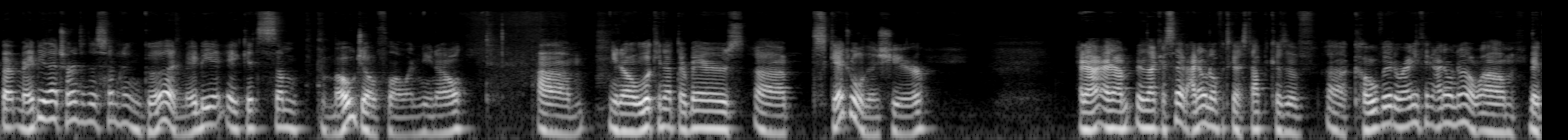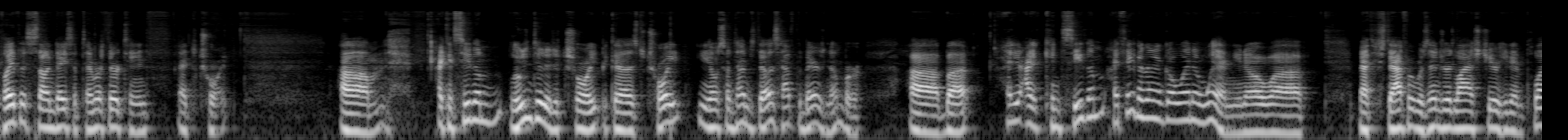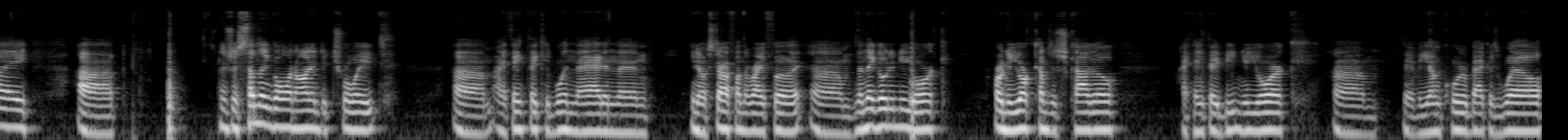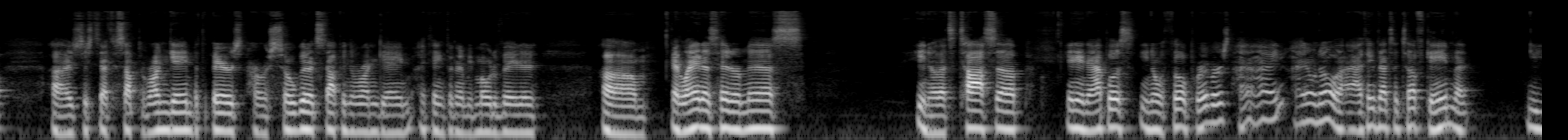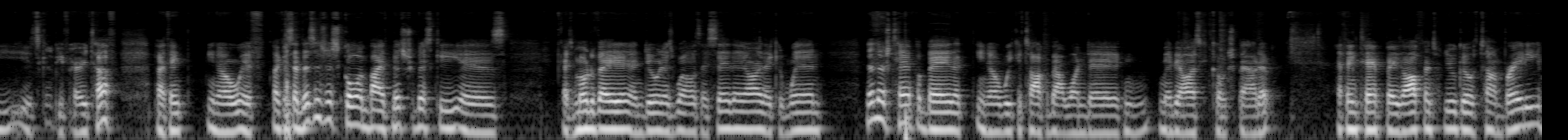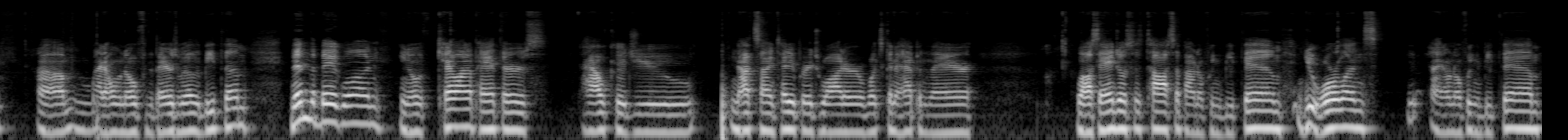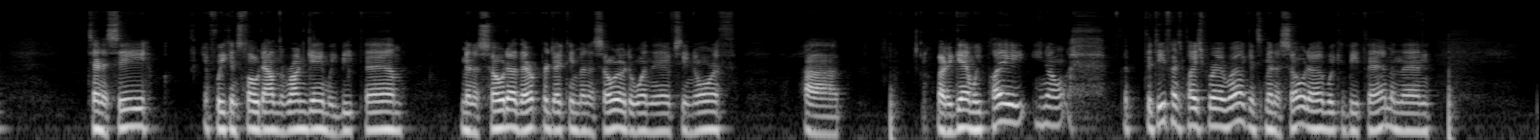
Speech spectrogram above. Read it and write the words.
but maybe that turns into something good. Maybe it, it gets some mojo flowing. You know, um, you know, looking at their Bears uh, schedule this year, and I and, and, like I said, I don't know if it's going to stop because of uh, COVID or anything. I don't know. Um, they play this Sunday, September thirteenth, at Detroit. Um, I can see them losing to Detroit because Detroit, you know, sometimes does have the Bears number. Uh, but I, I, can see them. I think they're going to go in and win. You know, uh, Matthew Stafford was injured last year; he didn't play. Uh, there's just something going on in Detroit. Um, I think they could win that, and then you know start off on the right foot. Um, then they go to New York, or New York comes to Chicago. I think they beat New York. Um, they have a young quarterback as well. Uh, it's just they have to stop the run game, but the Bears are so good at stopping the run game. I think they're going to be motivated. Um, Atlanta's hit or miss. You know that's a toss up. Indianapolis, you know, Philip Rivers, I, I, I don't know. I think that's a tough game that it's going to be very tough. But I think, you know, if, like I said, this is just going by if Mitch Trubisky is as motivated and doing as well as they say they are, they could win. Then there's Tampa Bay that, you know, we could talk about one day. And maybe I'll ask a coach about it. I think Tampa Bay's offense would do go with Tom Brady. Um, I don't know if the Bears will be able to beat them. Then the big one, you know, Carolina Panthers. How could you not sign Teddy Bridgewater. What's going to happen there? Los Angeles is toss up. I don't know if we can beat them. New Orleans, I don't know if we can beat them. Tennessee, if we can slow down the run game, we beat them. Minnesota, they're predicting Minnesota to win the AFC North. Uh, but again, we play, you know, the, the defense plays very well against Minnesota. We could beat them, and then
